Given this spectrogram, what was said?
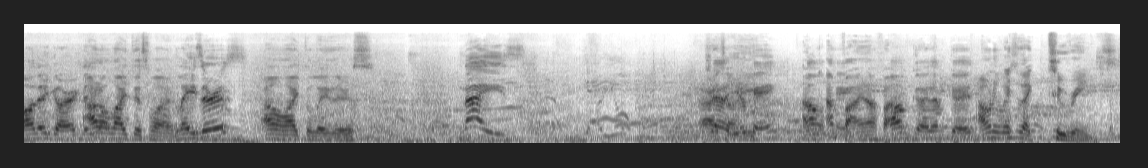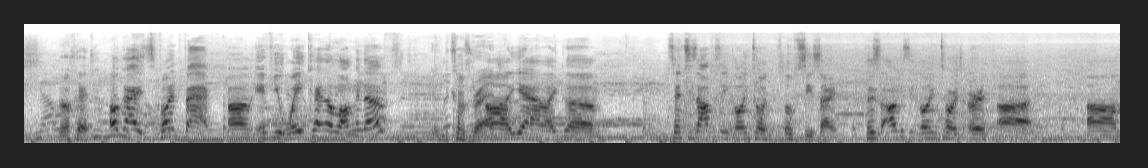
Oh, there you go, Eric. There I you don't go. like this one. Lasers? I don't like the lasers. Nice! Alright, Shut up, you okay? I'm- Oh, I'm fine, I'm fine. I'm good, I'm good. I only wasted like two rings. Okay. Oh, guys, fun fact. Um, if you wait kind of long enough, It becomes red. uh, yeah, like, um, since he's obviously going towards, oopsie, sorry. Since he's obviously going towards Earth, uh, um,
